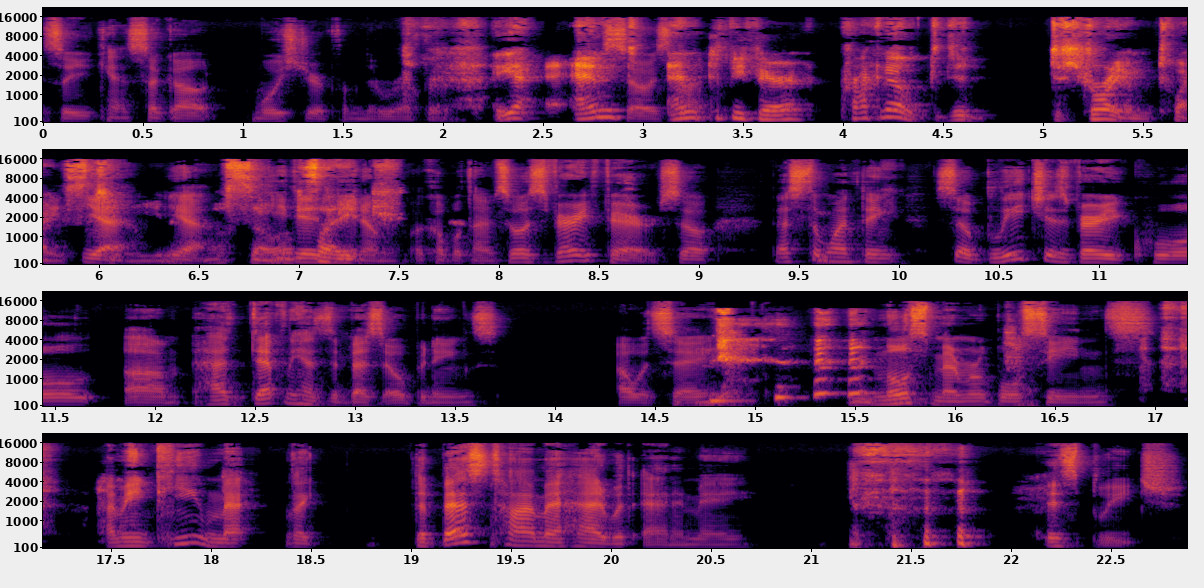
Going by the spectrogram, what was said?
so you can't suck out moisture from the rubber. Yeah, and So and not- to be fair, Crocodile did destroy him twice. Yeah, too, you know? yeah. So he did like, beat him a couple times, so it's very fair. So that's the one thing. So Bleach is very cool. Um, has definitely has the best openings, I would say. Most memorable scenes. I mean, can you ma- like the best time I had with anime is Bleach,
